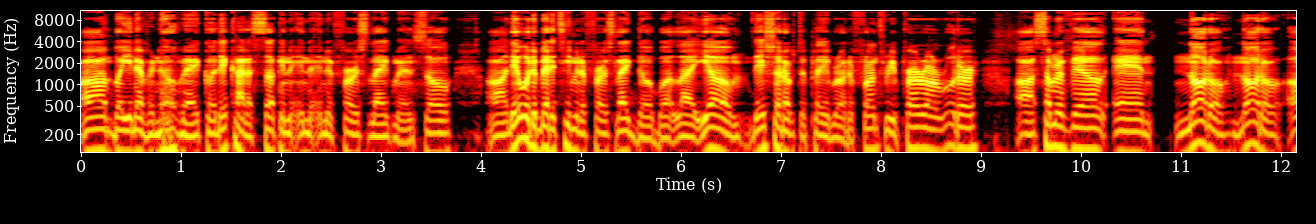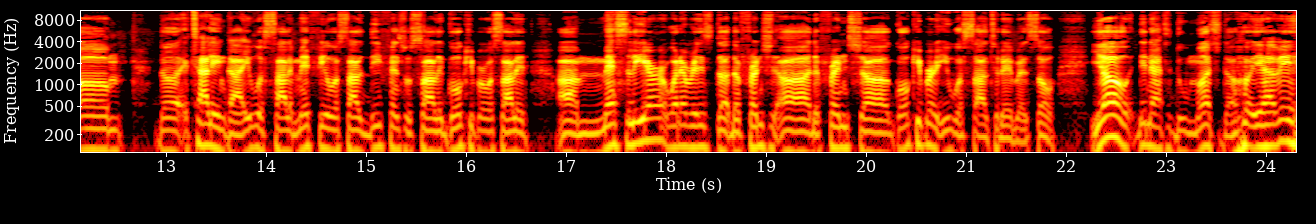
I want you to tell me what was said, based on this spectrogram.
Um, but you never know, man, because they kind of suck in, in, in, the first leg, man. So, uh, they were the better team in the first leg, though. But, like, yo, they shut up to play, bro. The front three, Piroe, Rutter, uh, Summerville, and Gnonto. Gnonto. Um, the Italian guy. He was solid. Midfield was solid. Defense was solid. Goalkeeper was solid. Um, whatever it is, the, the French, uh, the French, uh, goalkeeper, he was solid today, man. So, yo, didn't have to do much, though. you know what I mean?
